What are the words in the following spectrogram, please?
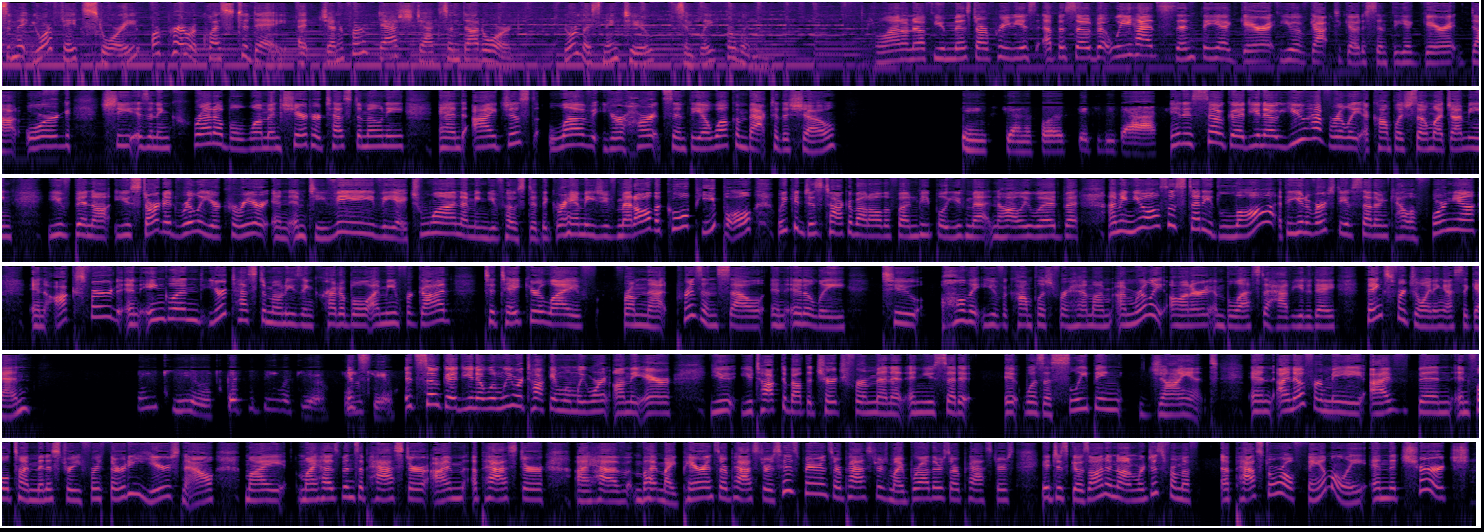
Submit your faith story or prayer request today at jennifer-jackson.org. You're listening to Simply for Women. Well, I don't know if you missed our previous episode, but we had Cynthia Garrett. You have got to go to cynthiagarrett.org. She is an incredible woman, shared her testimony, and I just love your heart, Cynthia. Welcome back to the show. Thanks, Jennifer. It's good to be back. It is so good. You know, you have really accomplished so much. I mean, you've been uh, you started really your career in MTV, VH1. I mean, you've hosted the Grammys. You've met all the cool people. We could just talk about all the fun people you've met in Hollywood. But I mean, you also studied law at the University of Southern California in Oxford in England. Your testimony is incredible. I mean, for God to take your life from that prison cell in Italy to all that you've accomplished for him. I'm I'm really honored and blessed to have you today. Thanks for joining us again. Thank you. It's good to be with you. Thank it's, you. It's so good. You know, when we were talking when we weren't on the air, you you talked about the church for a minute and you said it it was a sleeping giant. And I know for me, I've been in full-time ministry for 30 years now. My my husband's a pastor, I'm a pastor. I have my my parents are pastors, his parents are pastors, my brothers are pastors. It just goes on and on. We're just from a a pastoral family and the church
